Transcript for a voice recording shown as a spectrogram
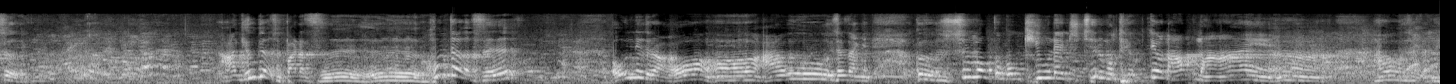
박수. 아 여기 와서 빨았어. 혼자 갔어? 언니들하고 어, 아유 세상에 그 술 먹고 뭐 기운에 주체를 못해 뛰어나왔구만. 응. 아우 세상에.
